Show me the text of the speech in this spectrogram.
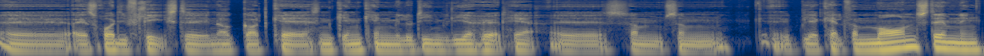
Øh, og jeg tror, de fleste nok godt kan sådan genkende melodien, vi lige har hørt her, øh, som, som Øh, Øh, bliver kaldt for morgenstemning,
